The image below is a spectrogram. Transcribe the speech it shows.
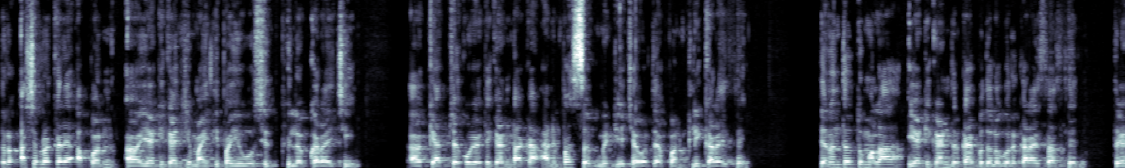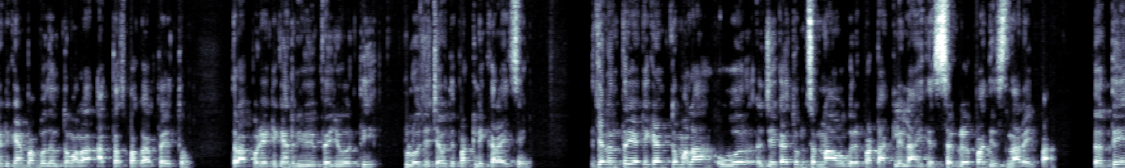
तर अशा प्रकारे आपण या ठिकाणची माहिती पाहिजे व्यवस्थित फिलअप करायची. कॅपच्या कोड या ठिकाणी टाका आणि पास सबमिट याच्यावरती आपण क्लिक करायचे. त्यानंतर तुम्हाला या ठिकाणी जर काय बदल वगैरे करायचा असेल तर या ठिकाणी पहा बदल तुम्हाला आत्ताच पा करता येतो. तर आपण या ठिकाणी रिव्ह्यू पेजवरती क्लोज याच्यावरती पा क्लिक करायचे. त्याच्यानंतर या ठिकाणी तुम्हाला वर जे काय तुमचं नाव वगैरे पा टाकलेलं आहे ते सगळं पा दिसणार आहे पा तर ते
